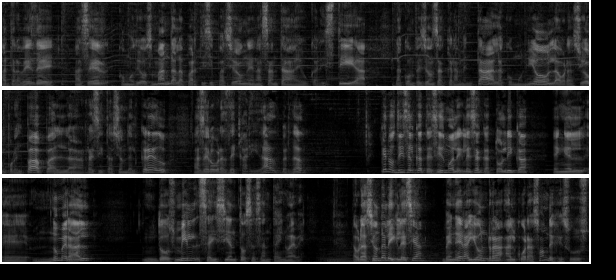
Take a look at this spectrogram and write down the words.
a través de hacer como Dios manda la participación en la Santa Eucaristía, la confesión sacramental, la comunión, la oración por el Papa, la recitación del credo, hacer obras de caridad, ¿verdad? ¿Qué nos dice el Catecismo de la Iglesia Católica en el eh, numeral 2669? La oración de la Iglesia venera y honra al corazón de Jesús,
